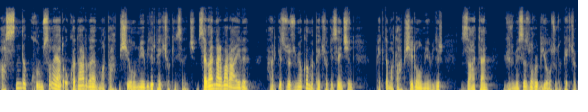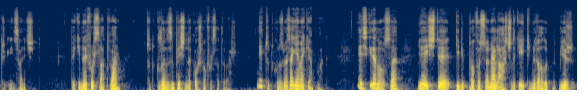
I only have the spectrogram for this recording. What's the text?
aslında kurumsal hayat o kadar da matah bir şey olmayabilir pek çok insan için. Sevenler var ayrı. Herkese sözüm yok ama pek çok insan için pek de matah bir şey de olmayabilir. Zaten yürümesi zor bir yolculuk pek çok insan için. Peki ne fırsat var? Tutkularınızın peşinde koşma fırsatı var. Ne tutkunuz? Mesela yemek yapmak. Eskiden olsa ya işte gidip profesyonel aşçılık eğitimleri alıp bir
